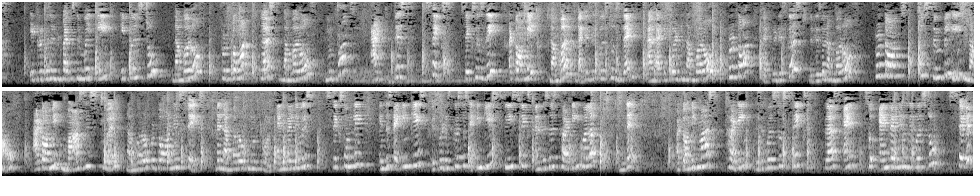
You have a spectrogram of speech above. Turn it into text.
it represented by the symbol A equals to number of proton plus number of neutrons and this 6. 6 is the atomic number that is equals to Z and that equal to number of proton that we discussed. That is the number of protons. So simply now atomic mass is 12, number of proton is 6, the number of neutron n value is 6 only. In the second case, if we discuss the second case, C6 and this is 13 wala, then atomic mass 13 is equals to 6 plus n. So n value is equals to 7.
